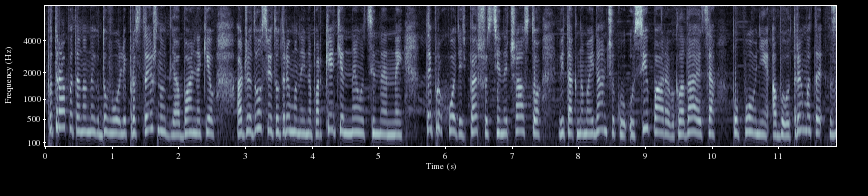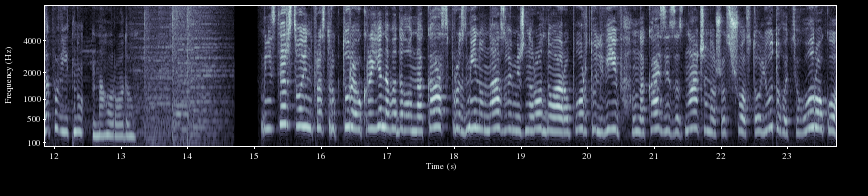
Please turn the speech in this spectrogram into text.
Потрапити на них доволі престижно для бальників, адже досвід, отриманий на паркеті, неоціненний. Та й проходять не часто. Відтак на майданчику усі пари викладаються по повній, аби отримати заповітну нагороду. Міністерство інфраструктури України видало наказ про зміну назви міжнародного аеропорту Львів. У наказі зазначено, що з 6 лютого цього року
